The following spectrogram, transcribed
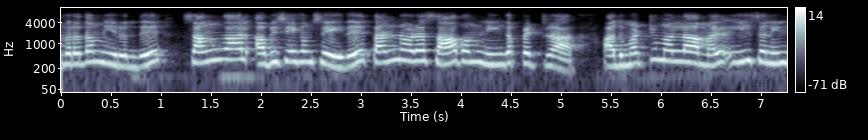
விரதம் இருந்து சங்கால் அபிஷேகம் செய்து தன்னோட சாபம் நீங்க பெற்றார். அது மட்டுமல்லாமல் ஈசனின்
